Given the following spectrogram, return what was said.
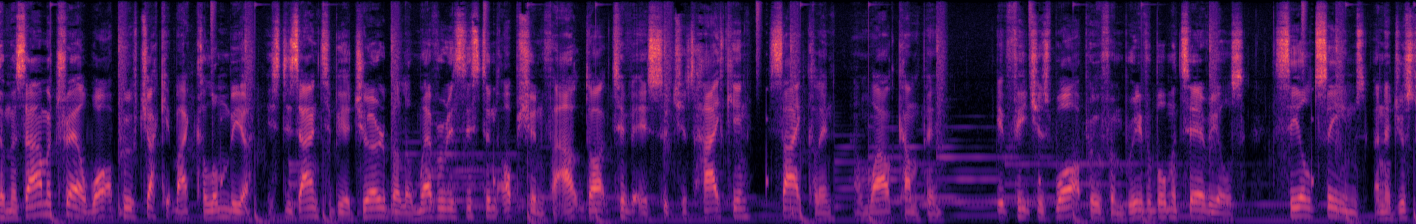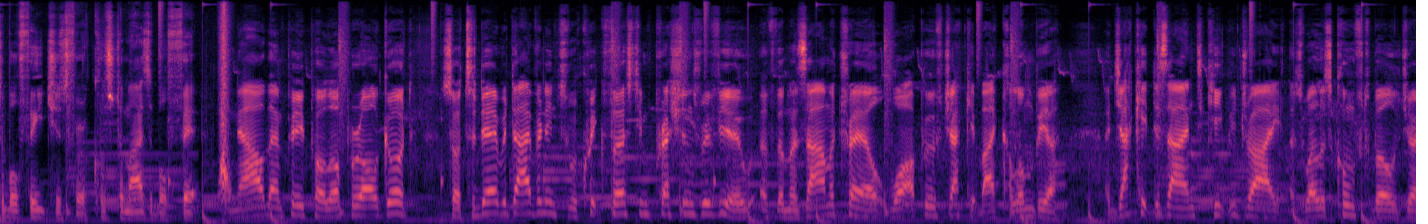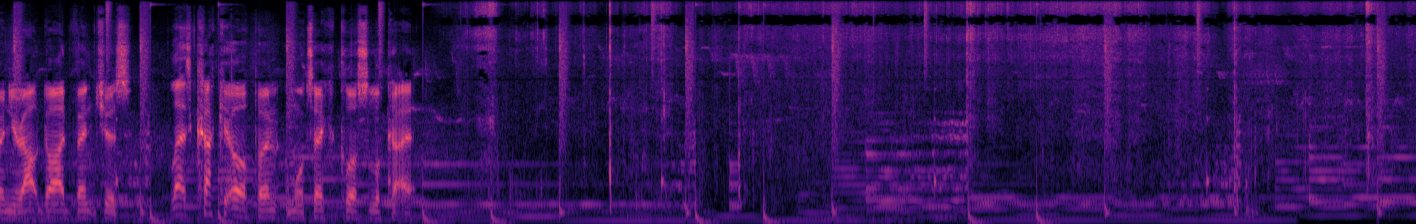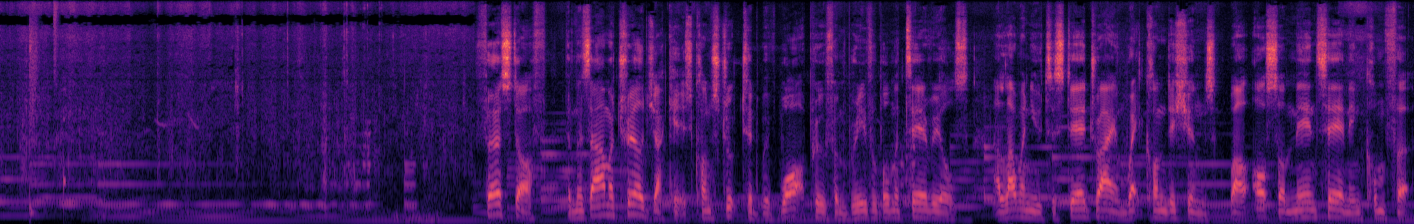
The Mazama Trail waterproof jacket by Columbia is designed to be a durable and weather resistant option for outdoor activities such as hiking, cycling, and wild camping. It features waterproof and breathable materials, sealed seams, and adjustable features for a customizable fit. Now then, people, up we're all good. So today we're diving into a quick first impressions review of the Mazama Trail waterproof jacket by Columbia. A jacket designed to keep you dry as well as comfortable during your outdoor adventures. Let's crack it open and we'll take a closer look at it. First off, the Mazama Trail Jacket is constructed with waterproof and breathable materials, allowing you to stay dry in wet conditions while also maintaining comfort.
